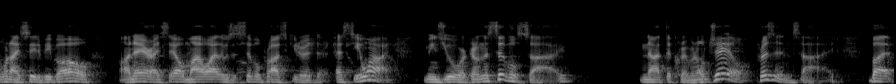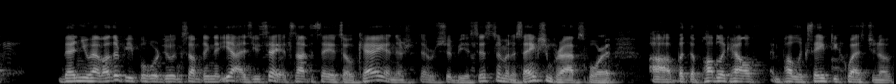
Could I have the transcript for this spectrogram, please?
When I say to people, oh, on air, I say, oh, Maya Wiley was a civil prosecutor at the SDNY. It means you were working on the civil side, not the criminal jail, prison side. But then you have other people who are doing something that, yeah, as you say, it's not to say it's okay, and there, there should be a system and a sanction perhaps for it. Uh, but the public health and public safety question of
